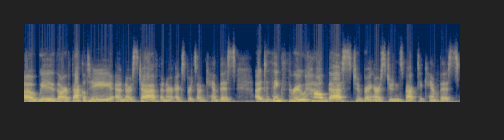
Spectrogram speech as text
uh, with our faculty and our staff and our experts on campus uh, to think through how best to bring our students back to campus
